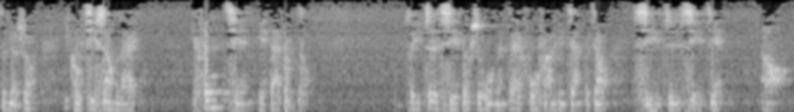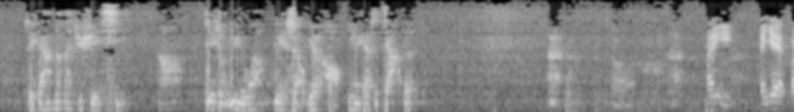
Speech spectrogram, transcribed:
真的说，一口气上不来，一分钱也带不走。所以这些都是我们在佛法里面讲的叫邪知邪见啊。所以大家慢慢去学习啊，这种欲望越少越好，因为它是假的。 ให้ให้แยกไป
